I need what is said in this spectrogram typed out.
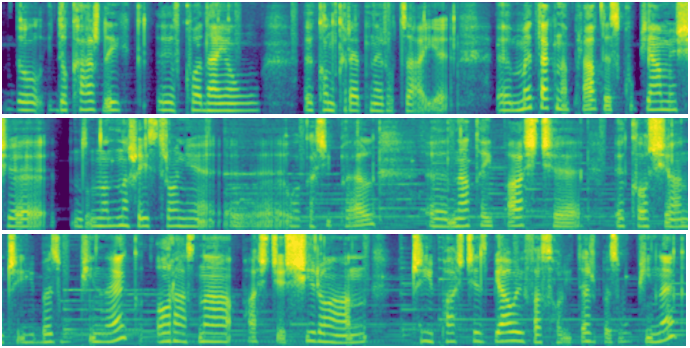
do, do każdej wkładają konkretne rodzaje. My tak naprawdę skupiamy się na naszej stronie e, wakasi.pl e, na tej paście kosian, czyli bez łupinek oraz na paście shiroan, czyli paście z białej fasoli, też bez łupinek,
